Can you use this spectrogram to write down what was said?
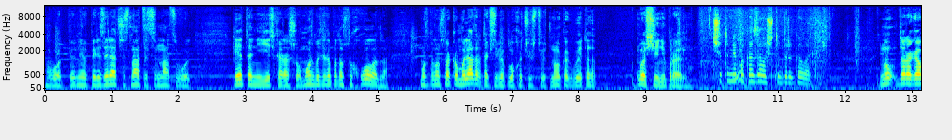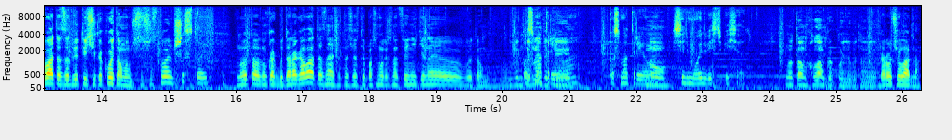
Вот, у нее перезаряд 16-17 вольт. Это не есть хорошо. Может быть, это потому, что холодно. Может, потому, что аккумулятор так себя плохо чувствует. Но как бы это вообще неправильно. Что-то мне показалось, что дороговато. Ну, дороговато за 2000 какой там он, шестой? Шестой. Ну это, ну как бы дороговато, знаешь, это сейчас ты посмотришь на ценники на, в этом, в интернете, Посмотрела. ты, Посмотрела. Ну. Седьмой 250. ну там хлам какой-нибудь, наверное. Короче, ладно.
